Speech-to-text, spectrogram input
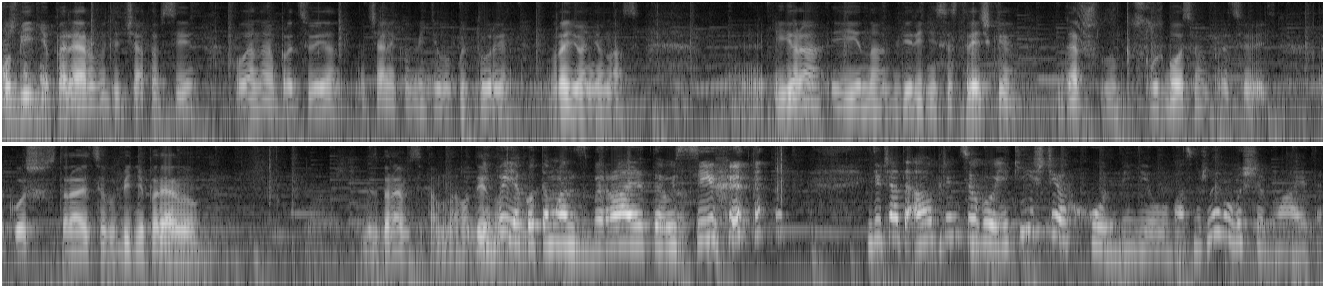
в обідню перерву. Дівчата всі. Олена працює начальником відділу культури в районі у нас. Е, Іра і Інна, дві рідні сестрички, держслужбовцями працюють. Також стараються в обідню перерву. Ми збираємося там на І годину. ви, як отаман, збираєте усіх. Дівчата, а окрім цього, які ще хобі є у вас? Можливо, вишиваєте,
